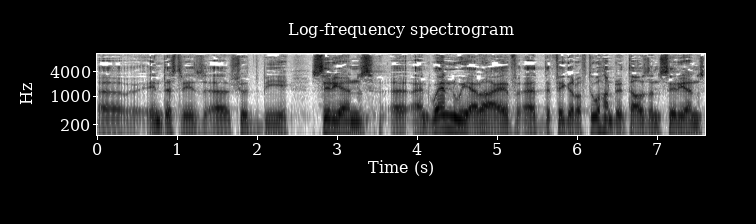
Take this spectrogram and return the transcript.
uh, industries uh, should be Syrians. Uh, and when we arrive at the figure of 200,000 Syrians,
